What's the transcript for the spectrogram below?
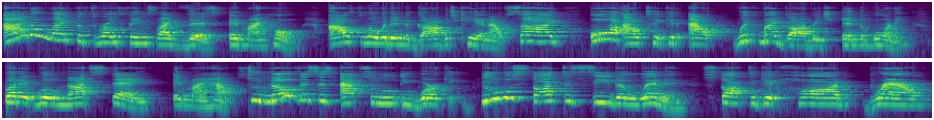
I don't like to throw things like this in my home. I'll throw it in the garbage can outside or I'll take it out with my garbage in the morning, but it will not stay in my house. To know this is absolutely working, you will start to see the lemon start to get hard, brown,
